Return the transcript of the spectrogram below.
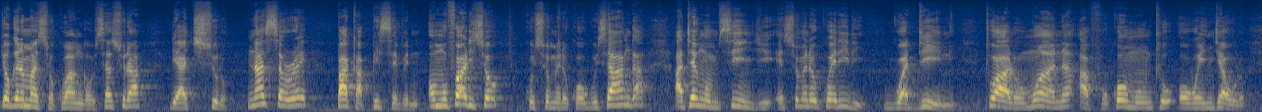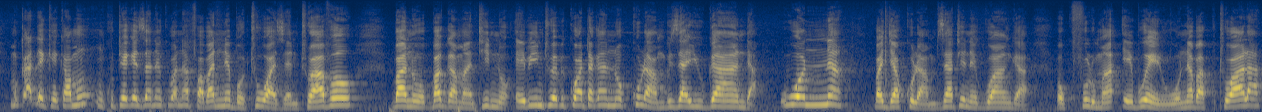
gyogera maaso kubanga osasula lya kisulo. Nasare paka p7 omufaliso ku ssomero kwogusanga ate ngaomusingi essomero kweriri gwa ddiini twala omwana afuuke omuntu ow'enjawulo. Mukadde ke kamu nkutegeeza ne kuba naffe abannebo tours and travel bano bagamba nti nno ebintu ebikwatagana n'okukulambuza uganda wonna bajja kukulambuza ate neggwanga okufuluma ebweru. Wonna bakutwala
